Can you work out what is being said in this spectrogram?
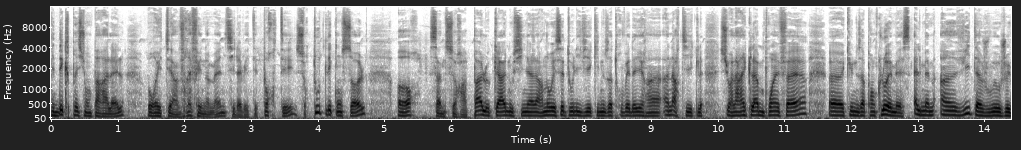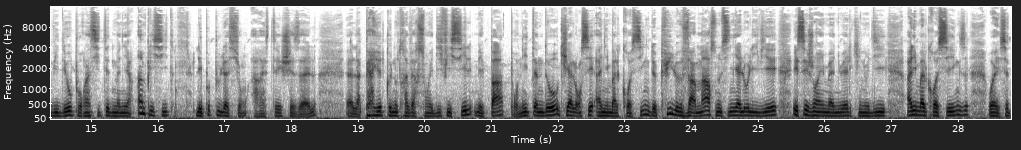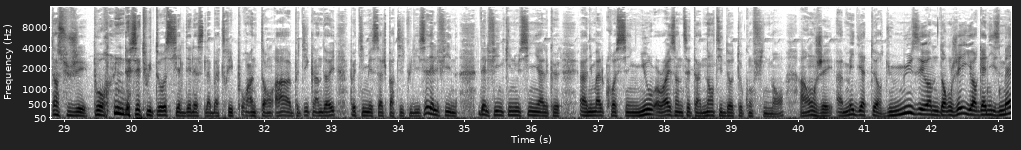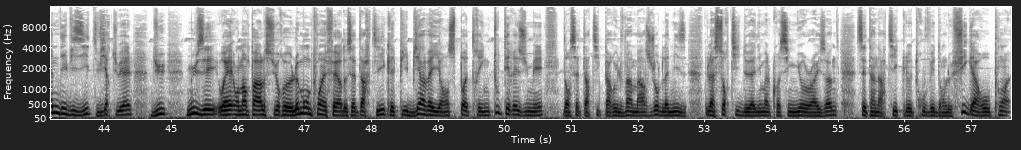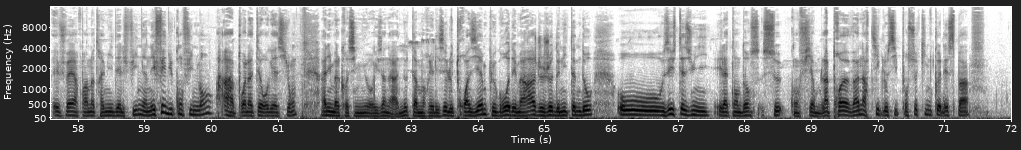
et d'expression parallèle aurait été un vrai phénomène s'il avait été porté sur toutes les consoles. Or, ça ne sera pas le cas, nous signale Arnaud, et c'est Olivier qui nous a trouvé d'ailleurs un, article sur la réclame.fr euh, qui nous apprend que l'OMS elle-même invite à jouer aux jeux vidéo pour inciter de manière implicite les populations à rester chez elles. Euh, la période que nous traversons est difficile, mais pas pour Nintendo qui a lancé Animal Crossing depuis le 20 mars, nous signale Olivier. Et c'est Jean-Emmanuel qui nous dit Animal Crossing, ouais, c'est un sujet pour une de ses tweetos si elle délaisse la batterie pour un temps. Ah, petit clin d'œil, petit message particulier. C'est Delphine. Delphine qui nous signale que Animal Crossing New Horizons c'est un antidote au confinement. À Angers, un médiateur du Muséum d'Angers, il organise même des visites virtuelles du musée. Ouais, on en parle sur euh, lemonde.fr de cet article. Et puis, bien bienveillance, potring, tout est résumé dans cet article paru le 20 mars, jour de la mise de la sortie de Animal Crossing New Horizons. C'est un article trouvé dans le Figaro.fr par notre ami Delphine. Un effet du confinement? Ah, point d'interrogation. Animal Crossing New Horizons a notamment réalisé le troisième plus gros démarrage de jeu de Nintendo aux États-Unis et la tendance se confirme. La preuve, un article aussi pour ceux qui ne connaissent pas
